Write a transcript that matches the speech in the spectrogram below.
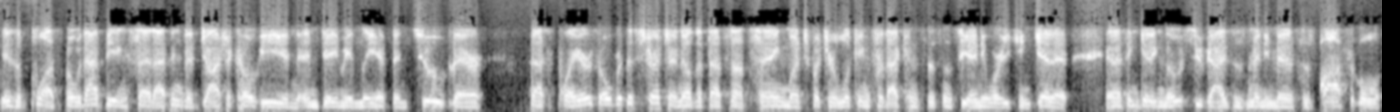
is a plus. But with that being said, I think that Josh Okogie and, and Damion Lee have been two of their best players over this stretch. I know that that's not saying much, but you're looking for that consistency anywhere you can get it. And I think getting those two guys as many minutes as possible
